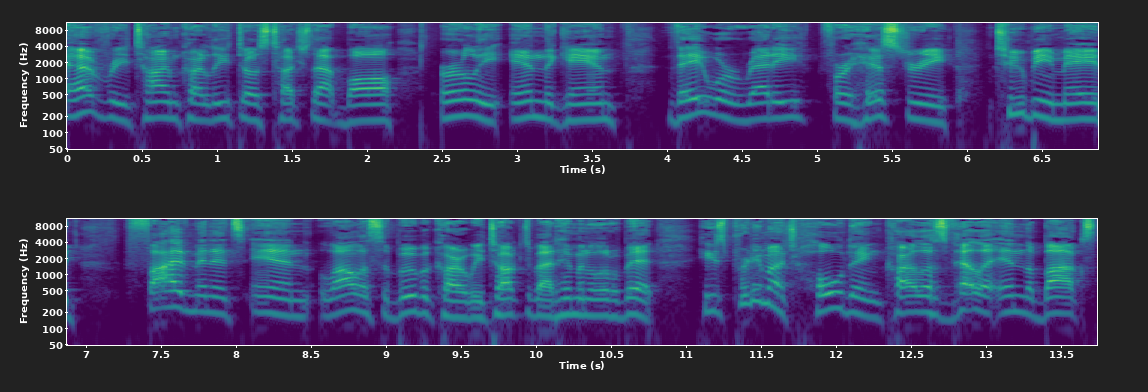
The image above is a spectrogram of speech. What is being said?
every time Carlitos touched that ball early in the game, they were ready for history to be made five minutes in, Lala Abubakar, we talked about him in a little bit. He's pretty much holding Carlos Vela in the box.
